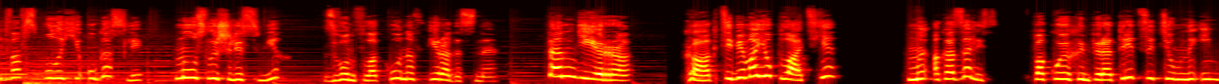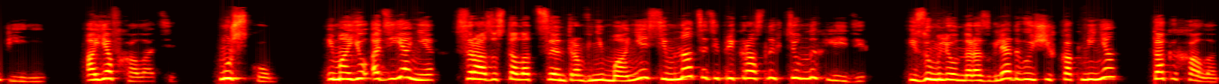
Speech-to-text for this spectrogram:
Едва всполохи угасли, мы услышали смех, звон флаконов и радостное. «Тангира, как тебе мое платье?» Мы оказались в покоях императрицы Темной Империи, а я в халате, мужском, и мое одеяние сразу стало центром внимания семнадцати прекрасных темных леди, изумленно разглядывающих как меня, так и халат.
